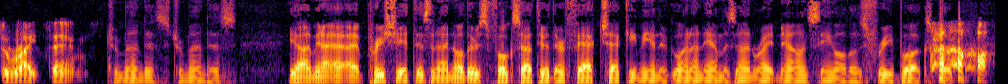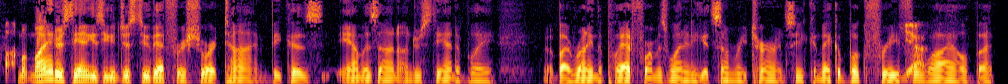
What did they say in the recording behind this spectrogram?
the right thing. Tremendous, tremendous. Yeah, I mean, I, I, appreciate this, and I know there's folks out there that are fact checking me, and they're going on Amazon right now and seeing all those free books. But my understanding is you can just do that for a short time because Amazon, understandably, uh, by running the platform, is wanting to get some return. So you can make a book free for yeah. a while, but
